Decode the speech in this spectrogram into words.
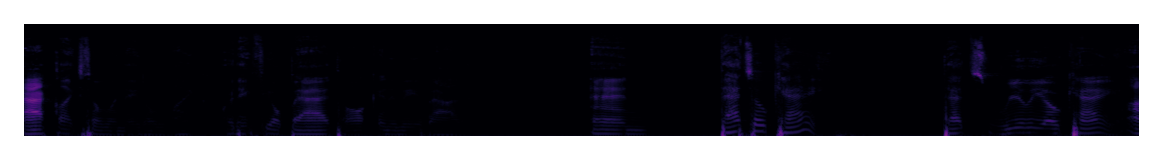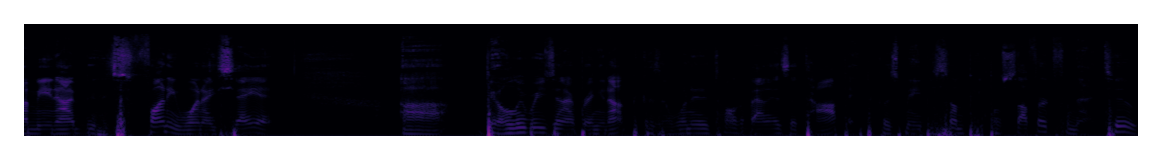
act like someone they don't like, or they feel bad talking to me about it. And that's okay. That's really okay. I mean, I, it's funny when I say it. Uh, the only reason I bring it up because I wanted to talk about it as a topic because maybe some people suffered from that too.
